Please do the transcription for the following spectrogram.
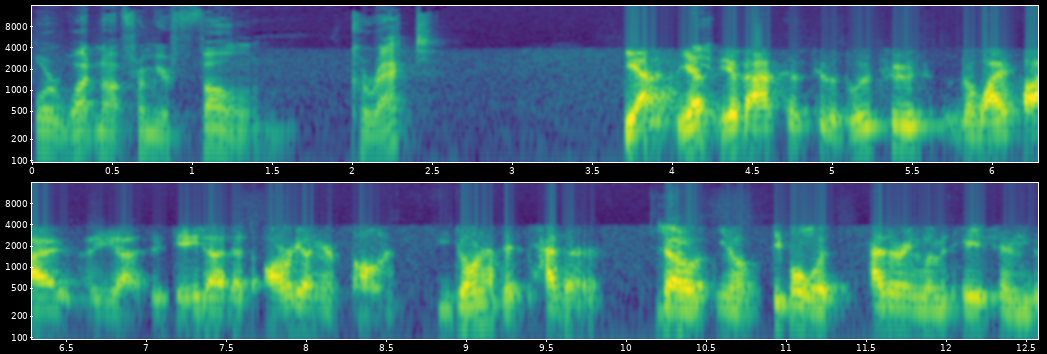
or whatnot from your phone, correct? Yeah, yep. You have access to the Bluetooth, the Wi-Fi, the uh, the data that's already on your phone. You don't have to tether. So you know, people with tethering limitations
